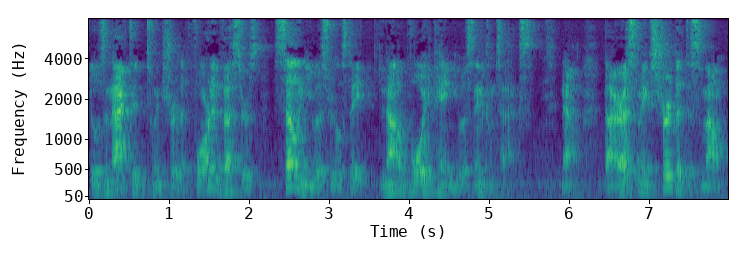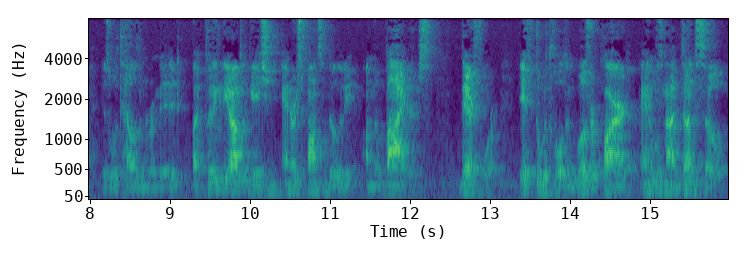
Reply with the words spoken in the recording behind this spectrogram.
It was enacted to ensure that foreign investors selling U.S. real estate do not avoid paying U.S. income tax. Now, the IRS makes sure that this amount is withheld and remitted by putting the obligation and responsibility on the buyers. Therefore, if the withholding was required and was not done so,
